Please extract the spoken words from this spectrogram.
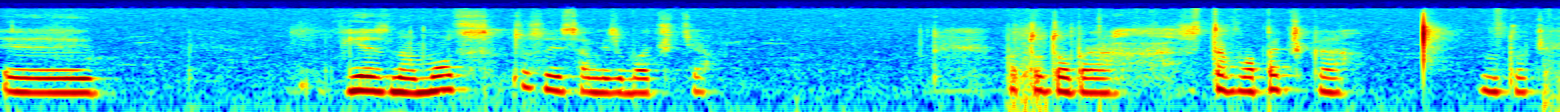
yy, gwiezdna moc, to sobie sami zobaczycie. No to dobra, zostaw łapeczkę, no to cześć.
